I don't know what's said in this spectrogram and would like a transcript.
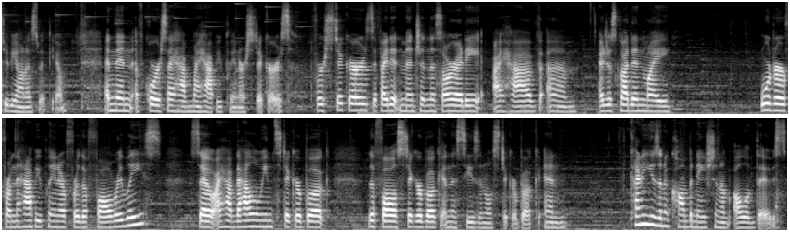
to be honest with you. And then, of course, I have my Happy Planner stickers. For stickers, if I didn't mention this already, I have, um, I just got in my order from the Happy Planner for the fall release. So I have the Halloween sticker book, the fall sticker book, and the seasonal sticker book. And kind of using a combination of all of those.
